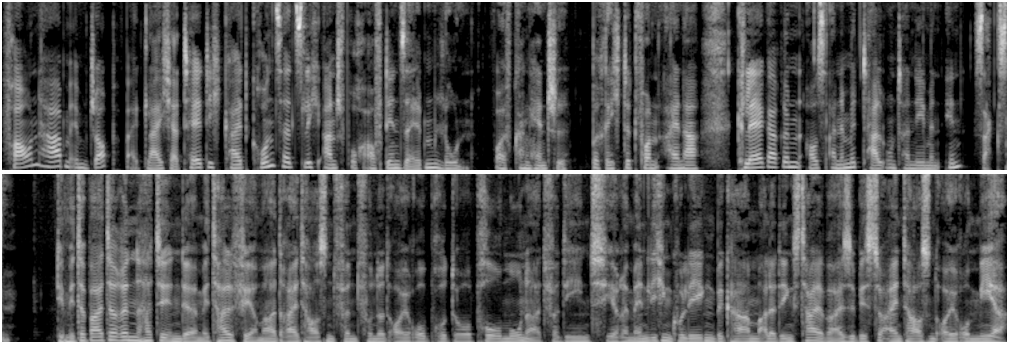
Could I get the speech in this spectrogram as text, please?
Frauen haben im Job bei gleicher Tätigkeit grundsätzlich Anspruch auf denselben Lohn. Wolfgang Henschel berichtet von einer Klägerin aus einem Metallunternehmen in Sachsen. Die Mitarbeiterin hatte in der Metallfirma 3500 Euro brutto pro Monat verdient. Ihre männlichen Kollegen bekamen allerdings teilweise bis zu 1000 Euro mehr.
